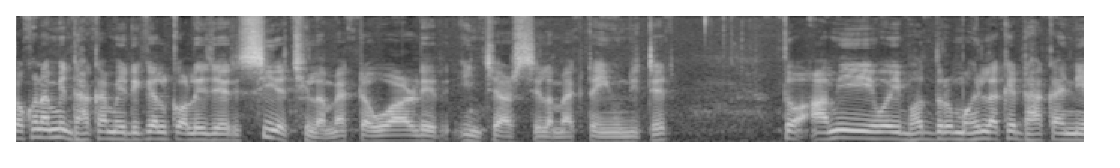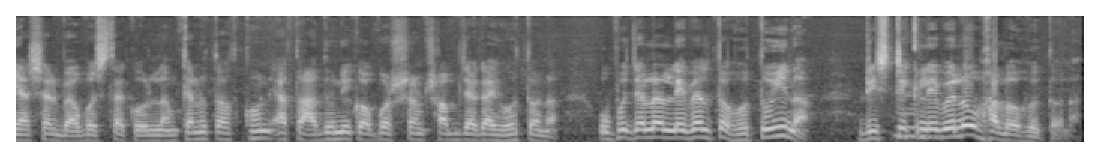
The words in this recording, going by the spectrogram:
তখন আমি ঢাকা মেডিকেল কলেজের সিএ ছিলাম একটা ওয়ার্ডের ইনচার্জ ছিলাম একটা ইউনিটের। তো আমি ওই ভদ্র মহিলাকে ঢাকায় নিয়ে আসার ব্যবস্থা করলাম। কেন তখন এত আধুনিক অপারেশন সব জায়গায় হতো না। উপজেলা লেভেল তো হতোই না ডিস্ট্রিক্ট লেভেলেও ভালো হতো না।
